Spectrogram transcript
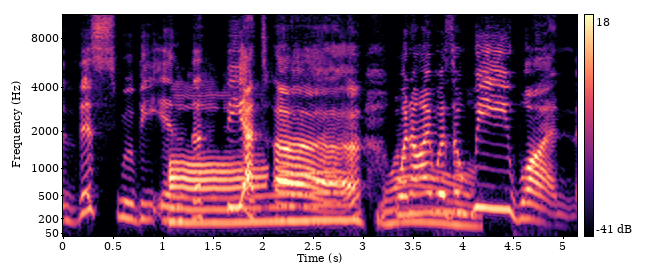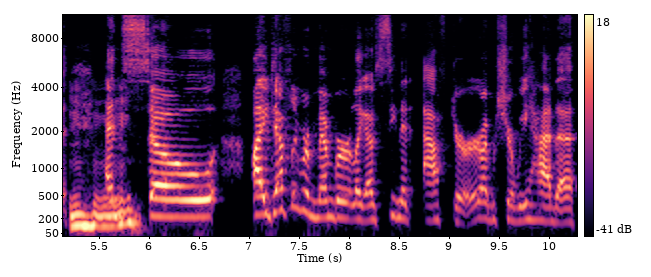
this movie in the theater wow. when I was a wee one. Mm-hmm. And so I definitely remember, like, I've seen it after. I'm sure we had a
